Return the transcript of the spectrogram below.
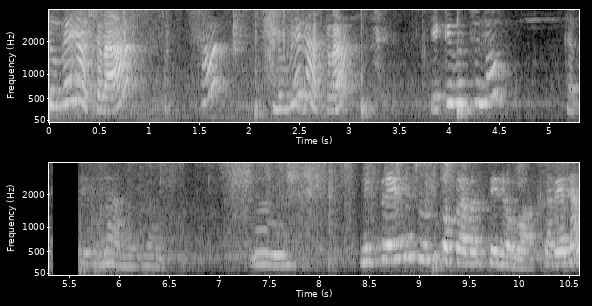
నువ్వేనా అక్కడ? నువ్వేనా అక్కడ? ఎక్కి కూర్చున్నావు. నీ ఫ్రేమ్ చూసుకో ప్రవస్తి నువ్వు. సరేనా?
